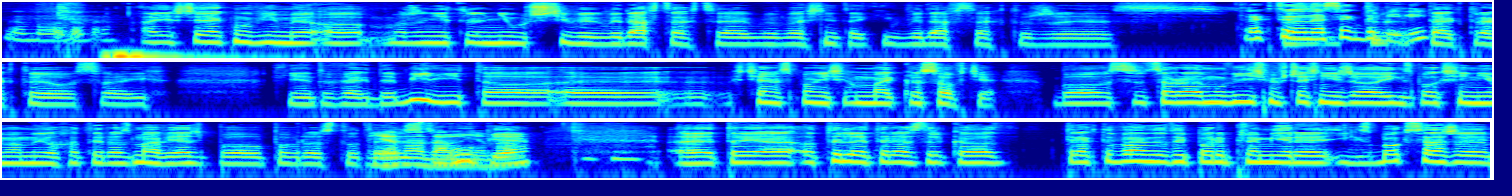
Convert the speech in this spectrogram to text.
To było dobre. A jeszcze jak mówimy o może nie tyle nieuczciwych wydawcach, co jakby właśnie takich wydawcach, którzy... s- Traktują nas jak tra- debili. Tak, traktują swoich klientów jak debili, to e, chciałem wspomnieć o Microsoftie, bo co mówiliśmy wcześniej, że o Xboxie nie mamy ochoty rozmawiać, bo po prostu to Ja jest nadal nie głupie. E, to ja o tyle teraz tylko traktowałem do tej pory premierę Xboxa, że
